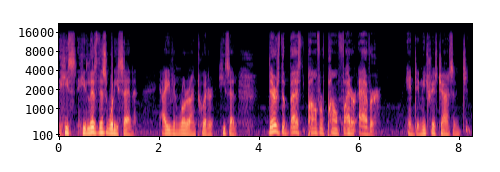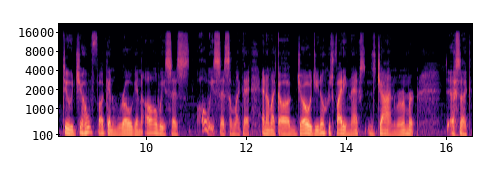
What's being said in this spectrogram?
He's he lives. This is what he said. I even wrote it on Twitter. He said, "There's the best pound for pound fighter ever." And Demetrious Johnson, dude, Joe fucking Rogan always says always says something like that. And I'm like, uh, Joe, do you know who's fighting next? It's Jon. Remember? It's like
